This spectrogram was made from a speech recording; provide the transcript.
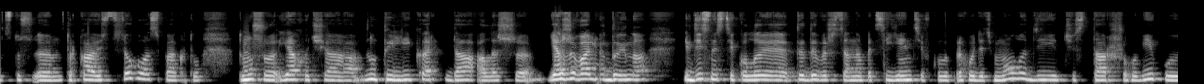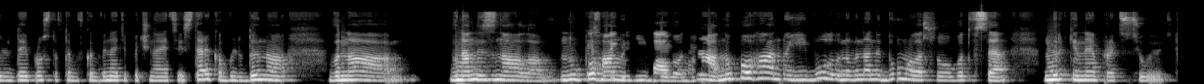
стос- е, торкаюсь цього аспекту? Тому що я, хоча ну ти лікар, да, але ж я жива людина, і в дійсності, коли ти дивишся на пацієнтів, коли приходять молоді чи старшого віку, і людей просто в тебе в кабінеті починається істерика, бо людина вона. Вона не знала, ну погано їй було. Да, ну погано їй було, але вона не думала, що от все, нирки не працюють.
